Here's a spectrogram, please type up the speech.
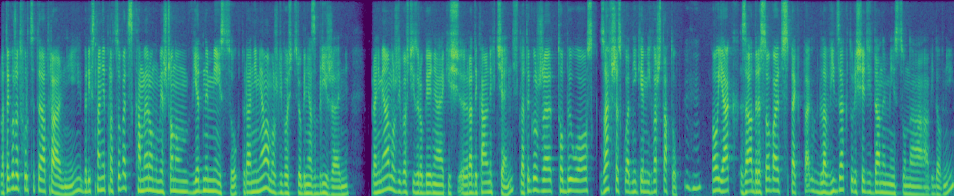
Dlatego, że twórcy teatralni byli w stanie pracować z kamerą umieszczoną w jednym miejscu, która nie miała możliwości robienia zbliżeń, która nie miała możliwości zrobienia jakichś radykalnych cięć, dlatego że to było zawsze składnikiem ich warsztatu. Mhm. To, jak zaadresować spektakl dla widza, który siedzi w danym miejscu na widowni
